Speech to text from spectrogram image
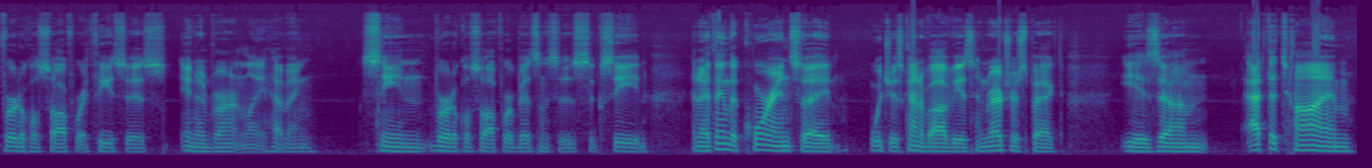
vertical software thesis inadvertently, having seen vertical software businesses succeed. And I think the core insight, which is kind of obvious in retrospect, is um, at the time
